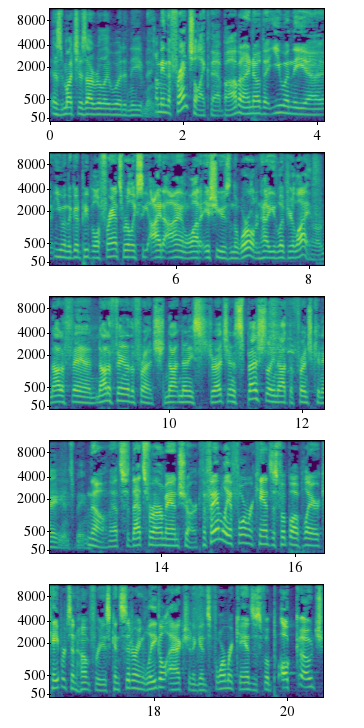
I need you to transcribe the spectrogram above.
as much as I really would in the evening. I mean, the French like that, Bob, and I know that you and the uh, you and the good people of France really see eye to eye on a lot of issues in the world and how you live your life. I'm not a fan. Not a fan of the French. Not in any stretch, and especially not the French Canadians. Being No, that's that's for our man Shark. The family of former Kansas football player Caperton Humphrey is considering legal action against former Kansas football coach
